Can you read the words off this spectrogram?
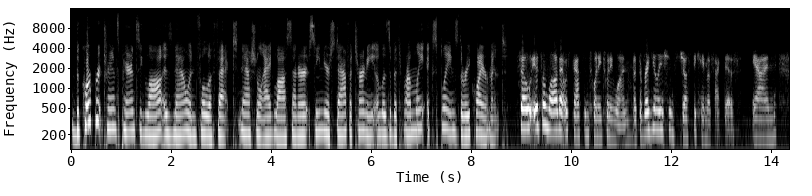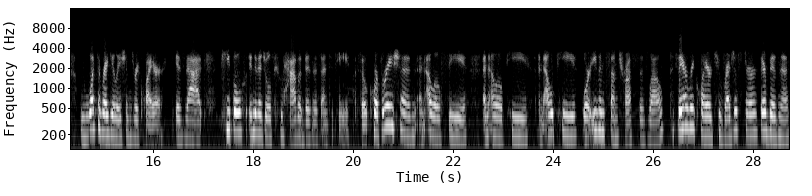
The corporate transparency law is now in full effect. National Ag Law Center senior staff attorney Elizabeth Rumley explains the requirement. So it's a law that was passed in 2021, but the regulations just became effective. And what the regulations require is that people, individuals who have a business entity, so corporation, an LLC, an LLP, an LP, or even some trusts as well, they are required to register their business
